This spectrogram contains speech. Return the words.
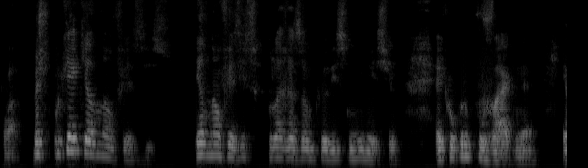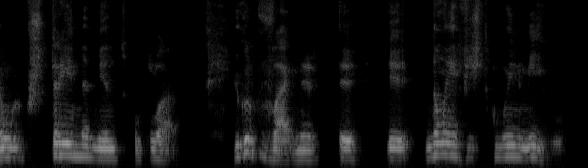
Claro. Mas porquê é que ele não fez isso? Ele não fez isso pela razão que eu disse no início. É que o Grupo Wagner é um grupo extremamente popular. E o Grupo Wagner eh, não é visto como inimigo,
